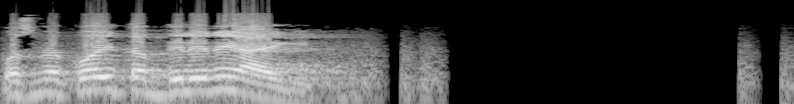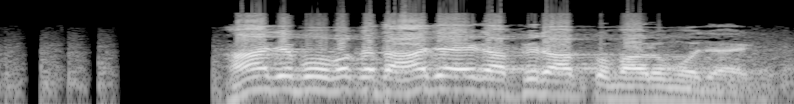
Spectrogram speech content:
اس میں کوئی تبدیلی نہیں آئے گی۔ ہاں جب وہ وقت آ جائے گا، پھر آپ کو معلوم ہو جائے گا۔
